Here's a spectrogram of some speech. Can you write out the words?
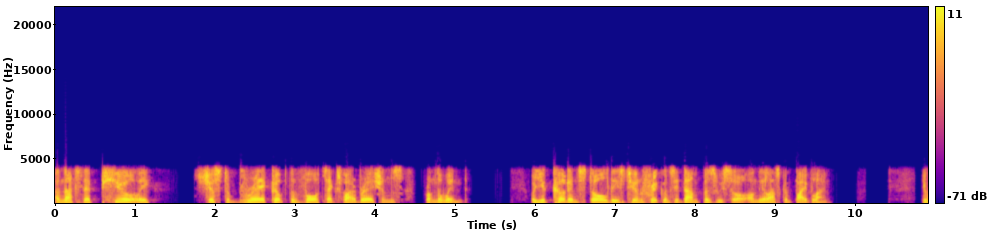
and that's there purely just to break up the vortex vibrations from the wind. Or you could install these tune frequency dampers we saw on the Alaskan pipeline. You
